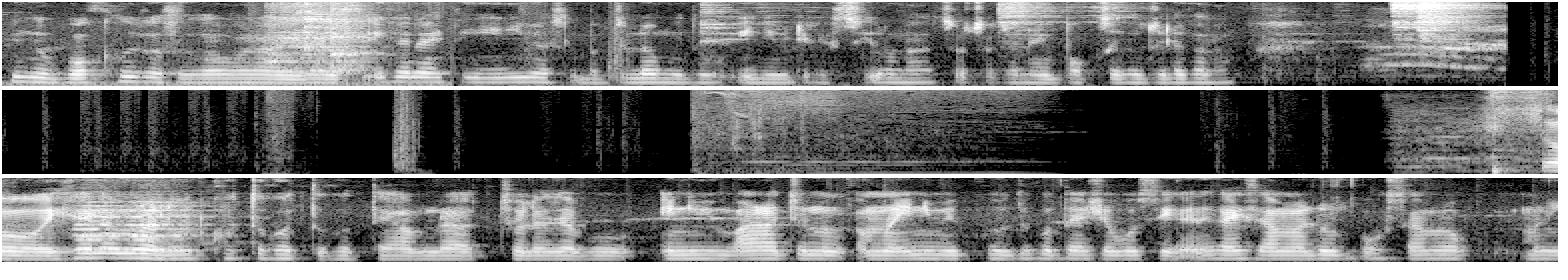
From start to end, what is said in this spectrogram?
কিন্তু বক্সের কাছে যাওয়ার আগে এখানে থিঙ্ক এনিমি আসলে ভাবছিলাম কিন্তু এনিমিটাকে ছিল না সেখানে আমি বক্সে চলে গেলাম। তো এখানে আমরা লুট করতে করতে করতে আমরা চলে যাব এনিমি মারার জন্য। আমরা এনিমি খুলতে খুলতে এসে বসছি। এখানে গাইছে আমরা লুট বক্স আমরা মানে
